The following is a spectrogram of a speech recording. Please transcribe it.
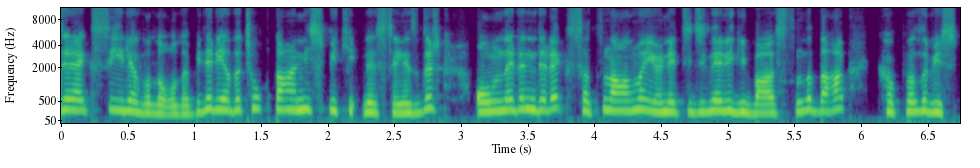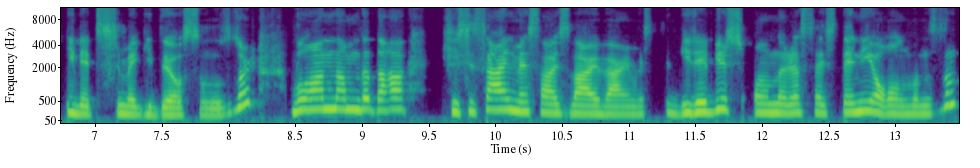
direkt C-level olabilir ya da çok daha niş bir kitlesiyizdir. Onların direkt satın alma yöneticileri gibi aslında daha kapalı bir iletişime gidiyorsunuzdur. Bu anlamda daha kişisel mesajlar vermesi, birebir onlara sesleniyor olmanızın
